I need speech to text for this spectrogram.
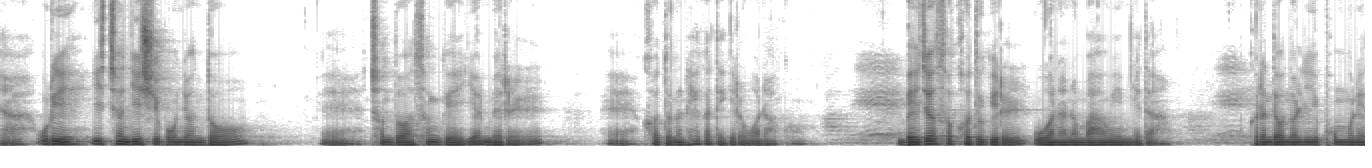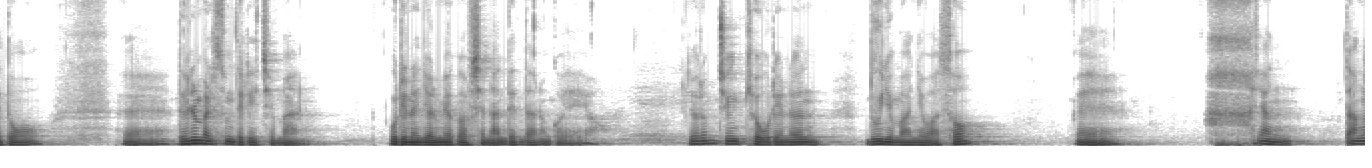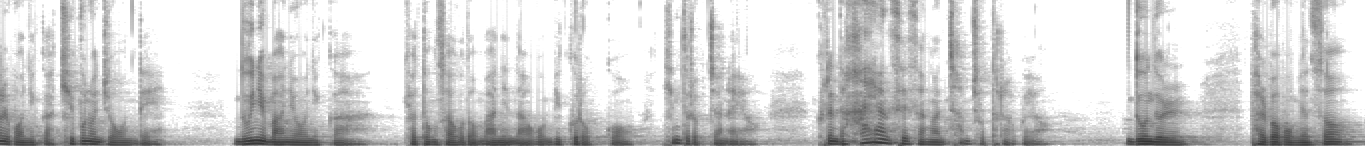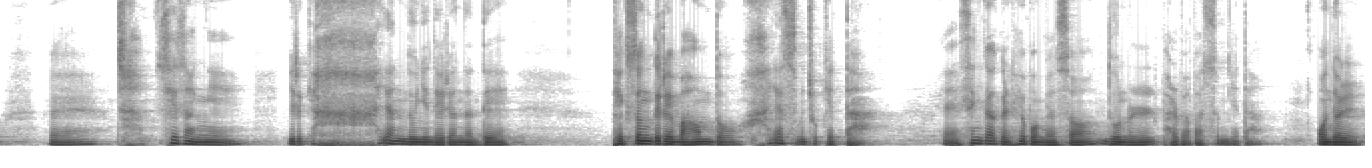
자, 우리 2025년도 예, 전도와 선교의 열매를 예, 거두는 해가 되기를 원하고 맺어서 거두기를 원하는 마음입니다. 그런데 오늘 이 본문에도 예, 늘 말씀드리지만 우리는 열매가 없이는 안 된다는 거예요. 여러분 지금 겨울에는 눈이 많이 와서 예, 하얀 땅을 보니까 기분은 좋은데 눈이 많이 오니까 교통사고도 많이 나고 미끄럽고 힘들었잖아요. 그런데 하얀 세상은 참 좋더라고요. 눈을 밟아보면서 예, 참 세상이 이렇게 하얀 눈이 내렸는데 백성들의 마음도 하얗으면 좋겠다 예, 생각을 해보면서 눈을 밟아봤습니다. 오늘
